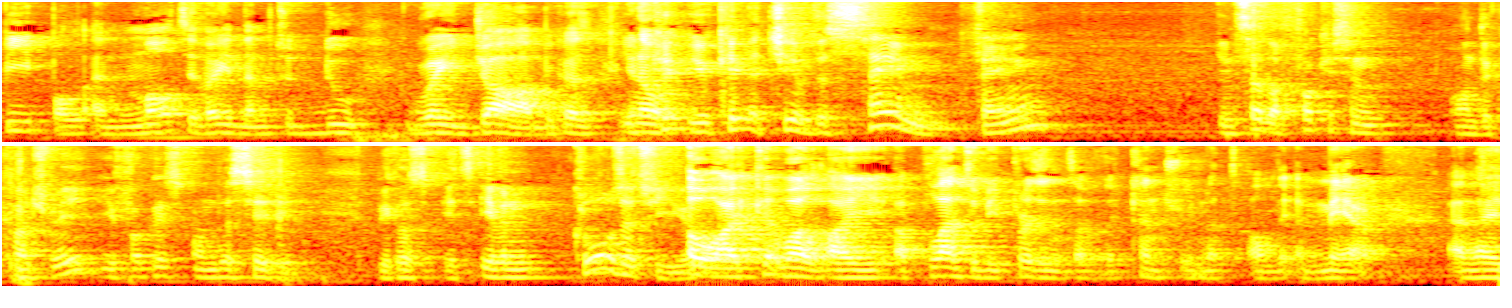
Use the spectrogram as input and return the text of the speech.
people and motivate them to do great job because you know can, you can achieve the same thing instead of focusing on the country you focus on the city because it's even closer to you Oh, I well, I plan to be president of the country, not only a mayor. And I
